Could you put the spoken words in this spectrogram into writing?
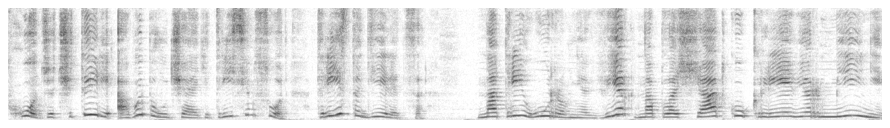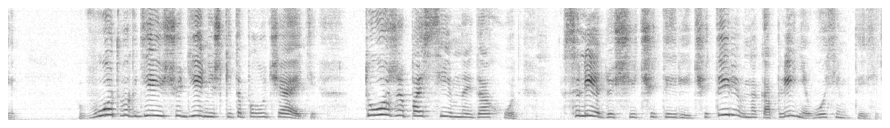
Вход же 4, а вы получаете 3 700. 300 делится на 3 уровня вверх на площадку Клевер Мини. Вот вы где еще денежки-то получаете. Тоже пассивный доход. Следующие 4 4 в накопление 8 тысяч.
